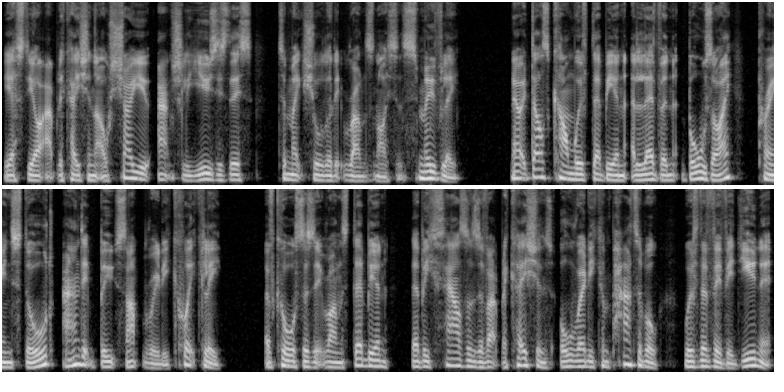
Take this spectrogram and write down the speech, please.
The SDR application that I'll show you actually uses this to make sure that it runs nice and smoothly. Now it does come with Debian 11 Bullseye pre-installed and it boots up really quickly. Of course, as it runs Debian, there'll be thousands of applications already compatible with the Vivid unit.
